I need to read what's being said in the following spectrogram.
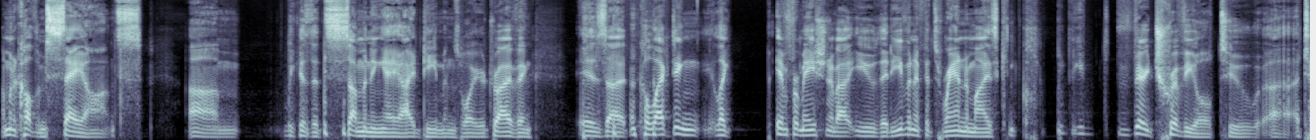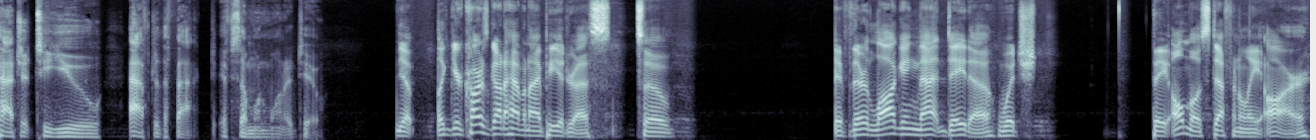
I'm going to call them seance um, because it's summoning AI demons while you're driving is uh, collecting like information about you that even if it's randomized can be very trivial to uh, attach it to you after the fact if someone wanted to. Yep. Like your car's got to have an IP address. So if they're logging that data, which they almost definitely are,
